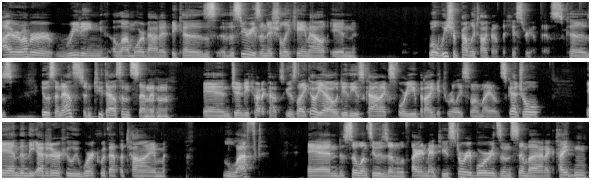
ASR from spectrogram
I remember reading a lot more about it because the series initially came out in. Well, we should probably talk about the history of this because it was announced in 2007, Mhm. and Genndy Tartakovsky was like, "Oh yeah, I'll do these comics for you, but I get to release them on my own schedule." And then the editor who he worked with at the time left, and so once he was done with Iron Man 2 storyboards and Sym-Bionic Titan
